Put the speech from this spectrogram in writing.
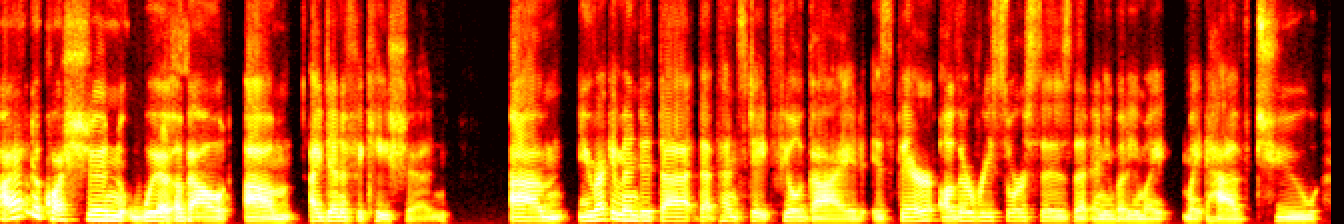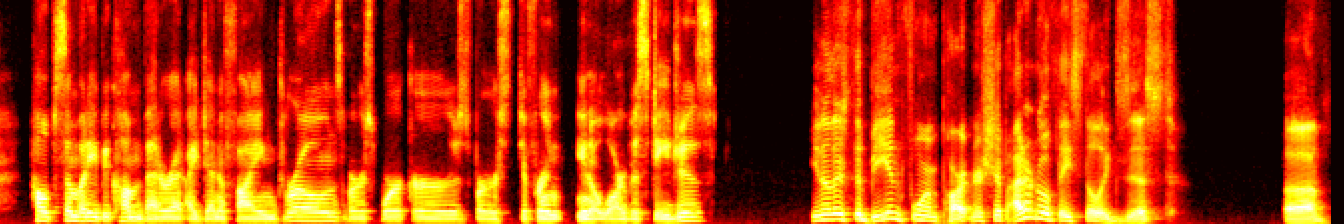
I had a question with Yes. about um, identification. Um, you recommended that that Penn State field guide. Is there other resources that anybody might might have to help somebody become better at identifying drones versus workers versus different, you know, larva stages? You know, there's the Bee Informed Partnership. I don't know if they still exist. Um,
